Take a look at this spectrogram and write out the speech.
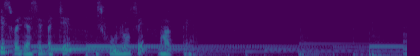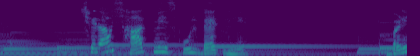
کس وجہ سے بچے اسکولوں سے بھاگتے ہیں۔ شراز ہاتھ میں اسکول بیگ لیے بڑے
